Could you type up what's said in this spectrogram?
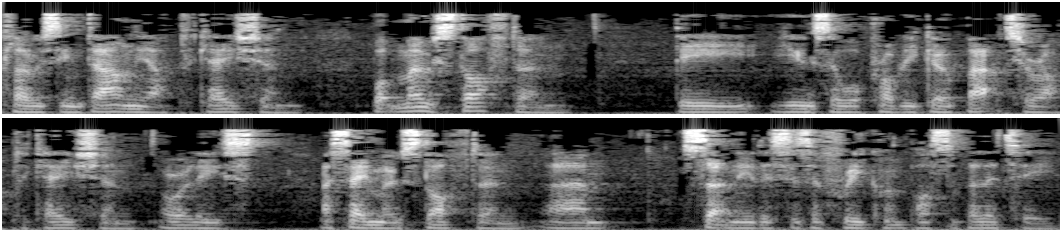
closing down the application. But most often, the user will probably go back to your application, or at least I say most often. Um, certainly, this is a frequent possibility.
